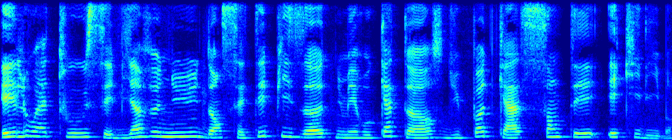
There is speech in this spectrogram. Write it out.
Hello à tous et bienvenue dans cet épisode numéro 14 du podcast Santé Équilibre.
